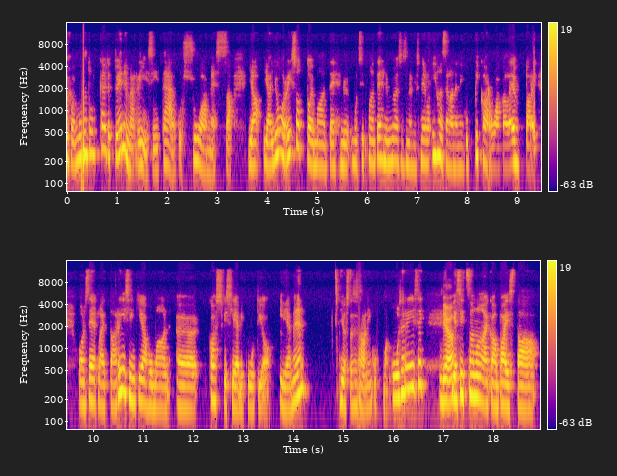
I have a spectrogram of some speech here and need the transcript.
kivoja. Mun on tullut käytetty enemmän riisiä täällä kuin Suomessa. Ja, ja joo, risottoja mä oon tehnyt, mutta sitten mä oon tehnyt myös esimerkiksi, meillä on ihan sellainen niin kuin pikaruokalemppari, on se, että laittaa riisin kiehumaan ö, kasvisliemikuutio liemeen, josta se saa niin kuin makuu se riisi. Yeah. Ja sitten samaan aikaan paistaa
